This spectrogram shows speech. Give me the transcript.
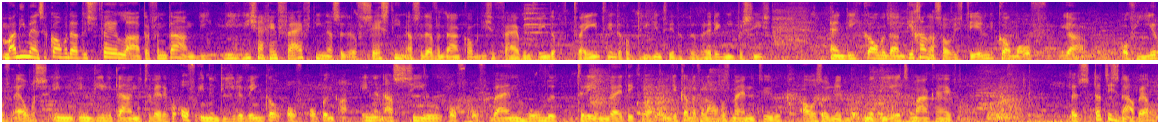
Maar die mensen komen daar dus veel later vandaan. Die, die, die zijn geen 15 als ze, of 16 als ze daar vandaan komen. Die zijn 25 of 22 of 23, dat weet ik niet precies. En die, komen dan, die gaan dan solliciteren. Die komen of, ja, of hier of elders in, in dierentuinen te werken. Of in een dierenwinkel. Of op een, in een asiel. Of, of bij een hondentrim, weet ik wat. Je kan er van alles mee natuurlijk. Alles wat met, met dieren te maken heeft. Dus dat is nou wel.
